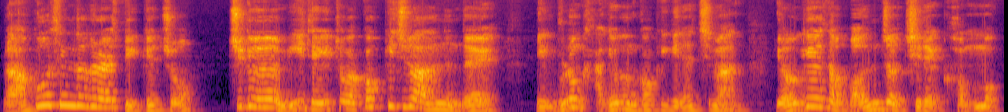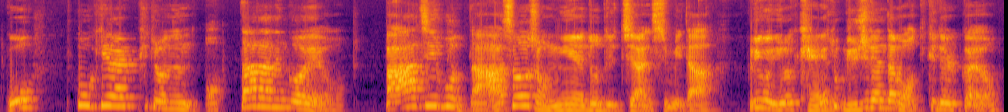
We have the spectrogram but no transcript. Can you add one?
라고 생각을 할 수 있겠죠. 지금 이 데이터가 꺾이지도 않았는데 이 물론 가격은 꺾이긴 했지만 여기에서 먼저 지레 겁먹고 포기할 필요는 없다라는 거예요. 빠지고 나서 정리해도 늦지 않습니다. 그리고 이거 계속 유지된다면 어떻게 될까요?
